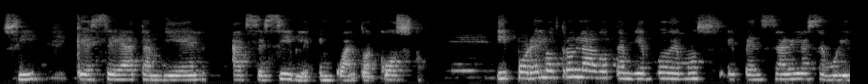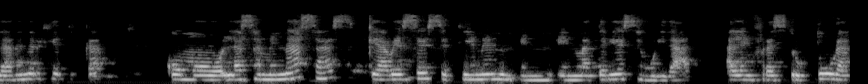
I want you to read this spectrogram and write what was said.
¿sí? que sea también accesible en cuanto a costo. Y por el otro lado, también podemos eh, pensar en la seguridad energética como las amenazas que a veces se tienen en, materia de seguridad a la infraestructura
